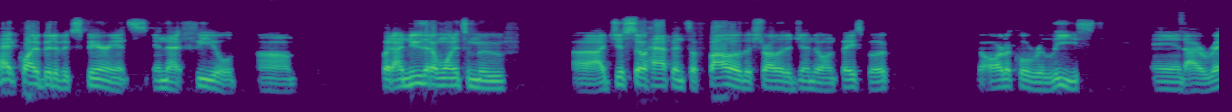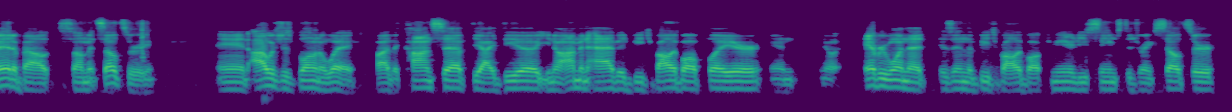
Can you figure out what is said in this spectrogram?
I had quite a bit of experience in that field. Um, but I knew that I wanted to move. Uh, I just so happened to follow the Charlotte Agenda on Facebook. The article released, and I read about Summit Seltzery and I was just blown away by the concept, the idea. You know, I'm an avid beach volleyball player, and you know, everyone that is in the beach volleyball community seems to drink seltzer,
